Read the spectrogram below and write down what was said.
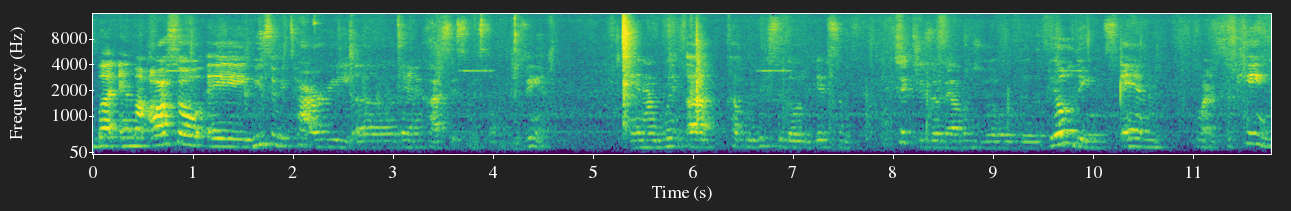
But am I also a recent retiree of Anacostia Smithsonian Museum? And I went up a couple of weeks ago to get some pictures of Evansville, the buildings and Martin Luther King.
